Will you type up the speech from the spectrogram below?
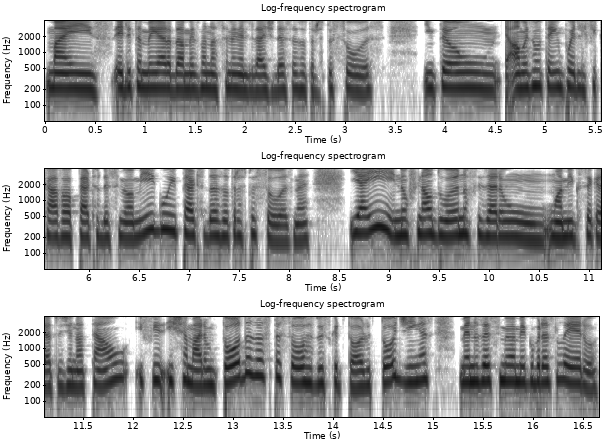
mas ele também era da mesma nacionalidade dessas outras pessoas. Então, ao mesmo tempo, ele ficava perto desse meu amigo e perto das outras pessoas, né? E aí, no final do ano, fizeram um, um amigo secreto de Natal e, e, chamaram todas as pessoas do escritório, todinhas, menos esse meu amigo brasileiro.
